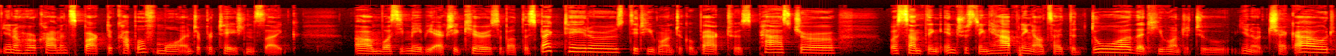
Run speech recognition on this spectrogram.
you know, her comment sparked a couple of more interpretations, like, um, was he maybe actually curious about the spectators? Did he want to go back to his pasture? Was something interesting happening outside the door that he wanted to, you know, check out?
